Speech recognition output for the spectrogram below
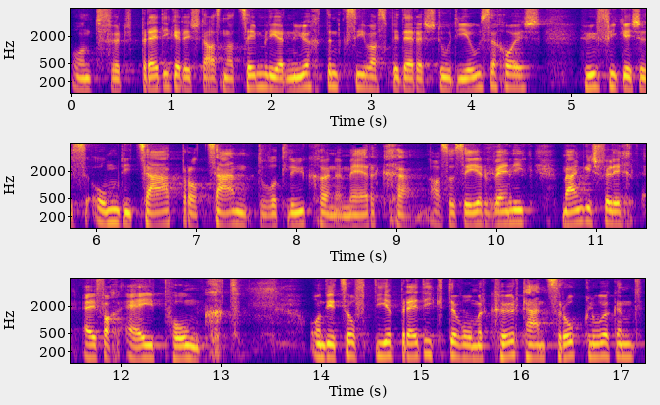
Und für die Prediger ist das noch ziemlich ernüchternd was bei dieser Studie herausgekommen ist. Häufig ist es um die 10 Prozent, die die Leute können merken Also sehr wenig. Manchmal vielleicht einfach ein Punkt. Und jetzt auf die Predigten, die wir gehört haben, zurückschauend,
